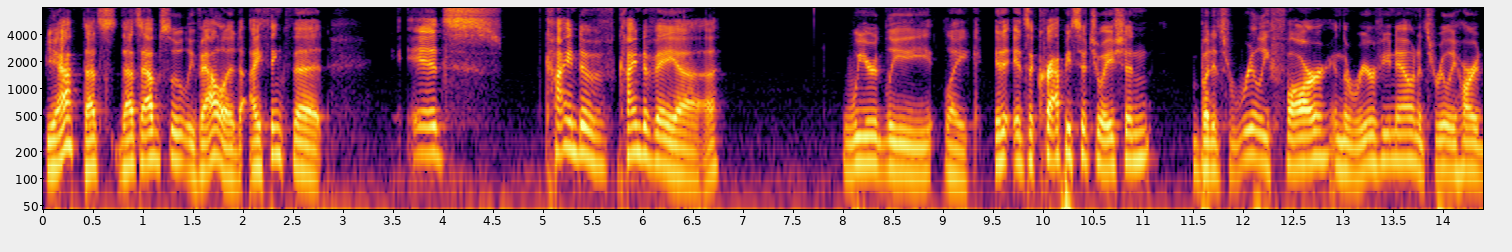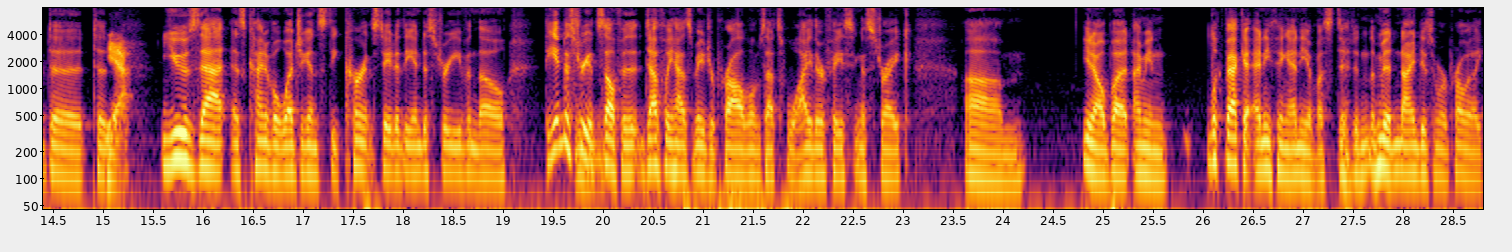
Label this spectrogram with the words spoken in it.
Yeah, that's that's absolutely valid. I think that it's kind of kind of a uh, weirdly like it, it's a crappy situation, but it's really far in the rear view now, and it's really hard to to Yeah, use that as kind of a wedge against the current state of the industry. Even though the industry Mhm. itself it definitely has major problems, that's why they're facing a strike. Um, you know, but I mean, look back at anything any of us did in the mid '90s, and we're probably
